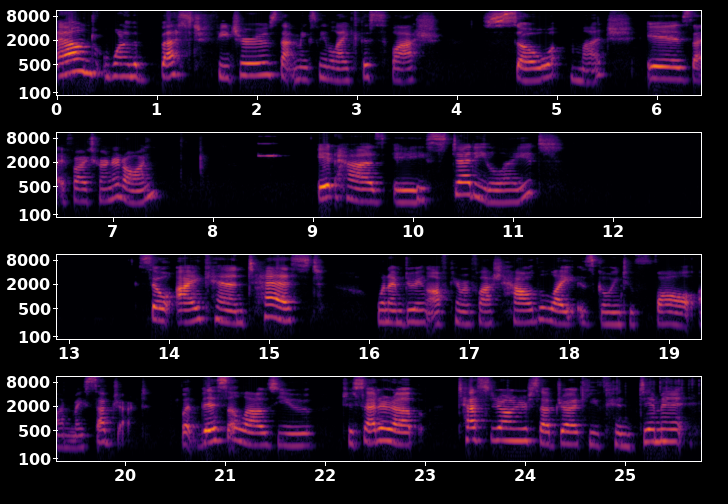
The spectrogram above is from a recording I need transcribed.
and one of the best features that makes me like this flash so much is that if I turn it on, it has a steady light so I can test when I'm doing off-camera flash how the light is going to fall on my subject. But this allows you to set it up, test it on your subject. You can dim it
